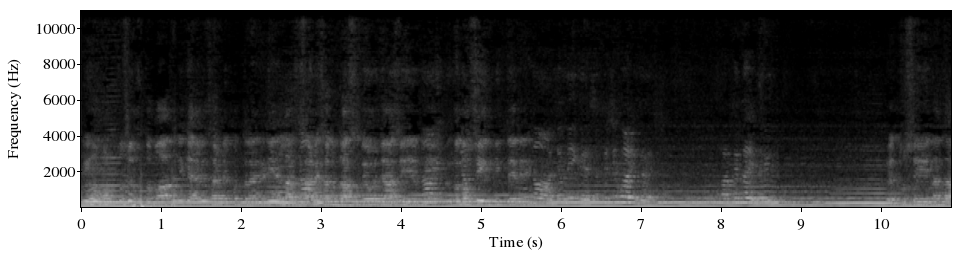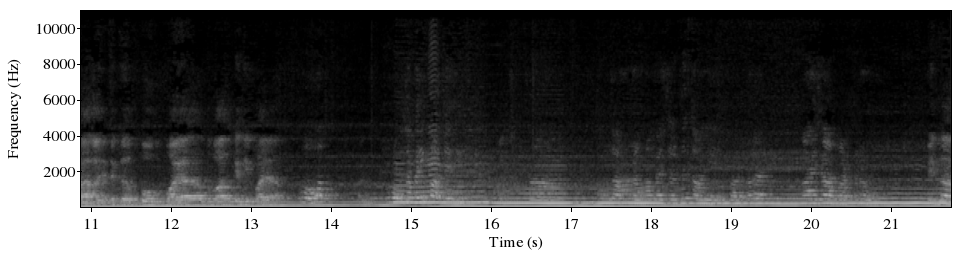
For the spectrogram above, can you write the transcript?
ਵੀ ਹੁਣ ਹੁਣ ਤੁਸੀਂ ਉਸ ਤੋਂ ਬਾਅਦ ਨਹੀਂ ਕਿਹਾ ਵੀ ਸਾਡੇ ਪੁੱਤਰਾਂ ਜਿਹੜੀਆਂ ਲਾਸ਼ਾਂ ਨੇ ਸਾਨੂੰ ਦੱਸ ਦਿਓ ਜਾਂ ਅਸੀਂ ਵੀ ਕਦੋਂ ਸ਼ਹੀਦ ਕੀਤੇ ਨੇ? ਨਾ ਨਹੀਂ ਗਏ ਸੀ ਕਿਸੇ ਕੋਲ ਗਏ ਬਾਕੀ ਤਾਂ ਹੀ ਗਏ। ਤੁਸੀਂ ਇਹਨਾਂ ਦਾ ਅਜੇ ਤੱਕ ਭੋਗ ਪਾਇਆ ਤੋਂ ਬਾਅਦ ਕਿ ਨਹੀਂ ਪਾਇਆ? ਉਹ ਉਹ ਤਾਂ ਕਈ ਕਰਦੇ ਸੀ। ਹਾਂ ਉਹਦਾ ਹੁਣ ਨਵਾਂ ਪੈਸਾ ਤੇ ਤਾਂ ਨਹੀਂ ਕਰ ਕਰ ਆਏ ਜਾ ਪੜ ਕਰੋ ਇਹਨਾਂ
